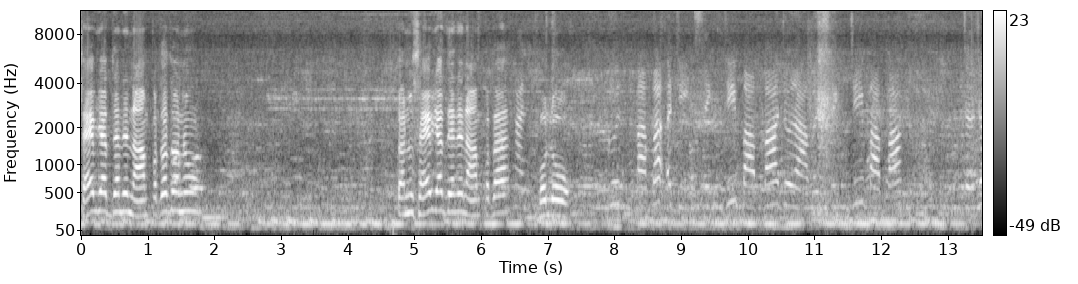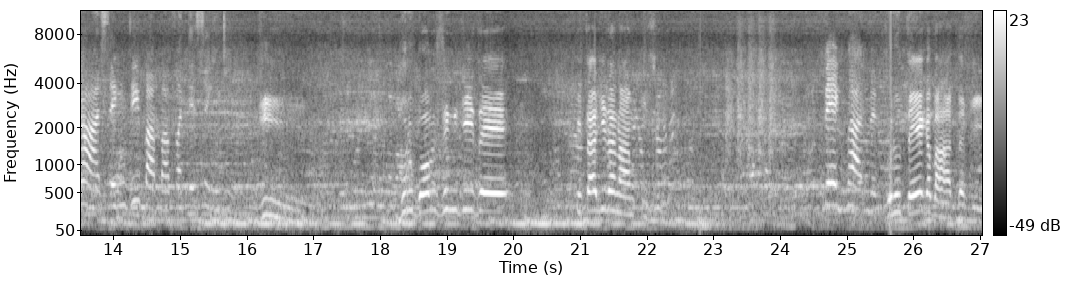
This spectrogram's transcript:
ਸਾਹਿਬਜ਼ਾਦਿਆਂ ਦੇ ਨਾਮ ਪਤਾ ਤੁਹਾਨੂੰ? ਤੁਹਾਨੂੰ ਸਾਹਿਬਜ਼ਾਦਿਆਂ ਦੇ ਨਾਮ ਪਤਾ। ਬੋਲੋ। ਅਜੀਤ ਸਿੰਘ ਜੀ ਬਾਬਾ ਜੋਰਾਵਰ ਸਿੰਘ ਜੀ ਬਾਬਾ ਜੁਝਾਰ ਸਿੰਘ ਜੀ ਬਾਬਾ ਫਤਿਹ ਸਿੰਘ ਜੀ। ਜੀ। ਗੁਰੂ ਗੋਬਿੰਦ ਸਿੰਘ ਜੀ ਦੇ ਪਿਤਾ ਜੀ ਦਾ ਨਾਮ ਕੀ ਸੀ? ਤੇਗ ਬਹਾਦਰ। ਗੁਰੂ ਤੇਗ ਬਹਾਦਰ ਜੀ।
